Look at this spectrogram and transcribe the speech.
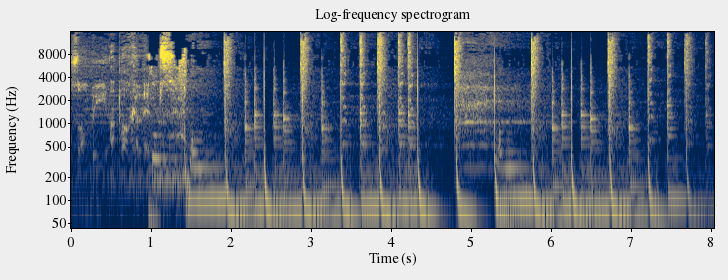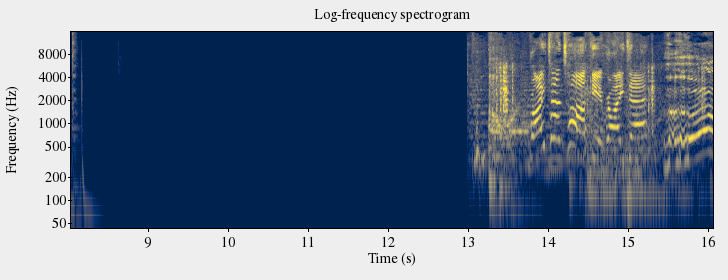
Zombie apocalypse. Right on target, Ryder. Oh,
